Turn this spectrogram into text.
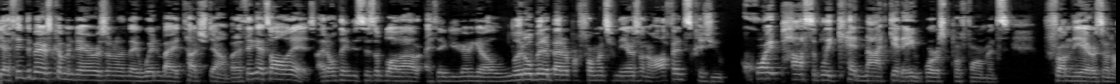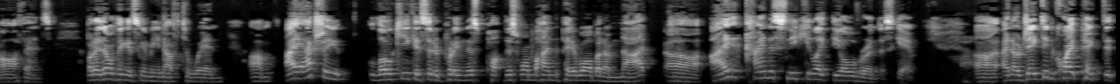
Yeah, I think the Bears come into Arizona and they win by a touchdown, but I think that's all it is. I don't think this is a blowout. I think you're going to get a little bit of better performance from the Arizona offense because you quite possibly cannot get a worse performance from the Arizona offense. But I don't think it's going to be enough to win. Um, I actually low key considered putting this this one behind the paywall, but I'm not. Uh, I kind of sneaky like the over in this game. Uh, I know Jake didn't quite pick to, to,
